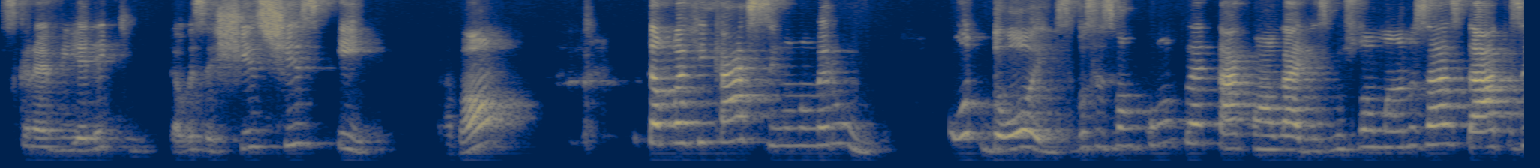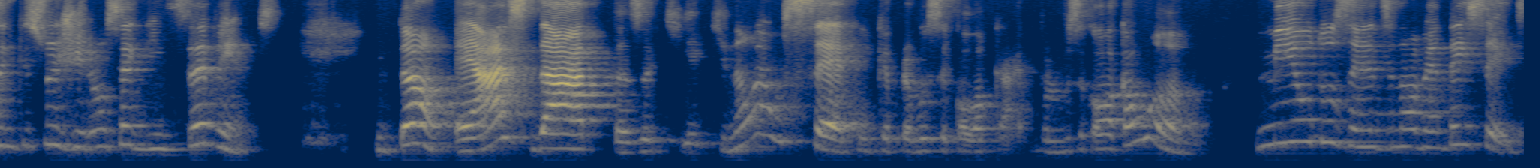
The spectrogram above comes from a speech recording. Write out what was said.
escrevi ele aqui. Então, vai ser XXI, tá bom? Então, vai ficar assim o número 1. O 2, vocês vão completar com algarismos romanos as datas em que surgiram os seguintes eventos. Então, é as datas aqui. Aqui não é o século que é para você colocar, é para você colocar o ano. 1296.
